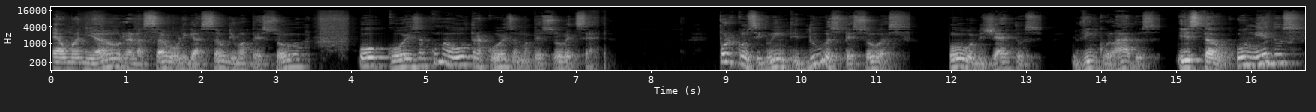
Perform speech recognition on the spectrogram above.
É uma união, relação ou ligação de uma pessoa ou coisa com uma outra coisa, uma pessoa, etc. Por conseguinte, duas pessoas ou objetos vinculados estão unidos,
